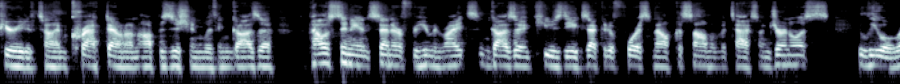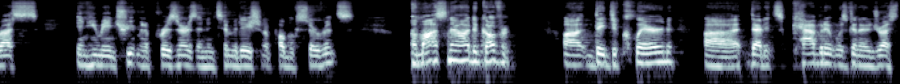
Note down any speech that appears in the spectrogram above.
period of time cracked down on opposition within Gaza. The Palestinian Center for Human Rights in Gaza accused the executive force and Al Qassam of attacks on journalists, illegal arrests, inhumane treatment of prisoners, and intimidation of public servants. Hamas now had to govern. Uh, they declared uh, that its cabinet was going to address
